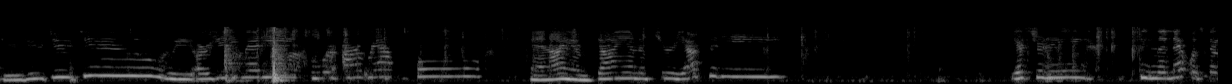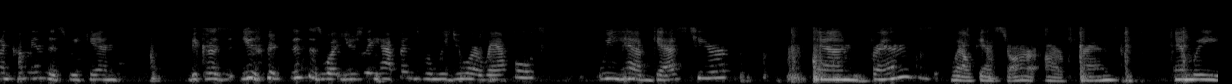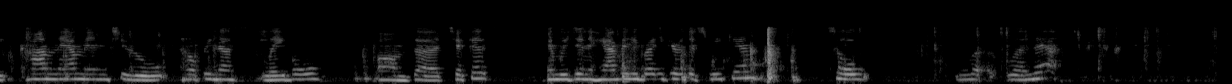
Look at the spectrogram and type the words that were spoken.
Do do do do. We are getting ready for our raffle, and I am dying of curiosity. Yesterday, see, Lynette was going to come in this weekend because you. This is what usually happens when we do our raffles. We have guests here and friends. Well, guests are our friends, and we con them into helping us label um, the tickets. And we didn't have anybody here this weekend, so Lynette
